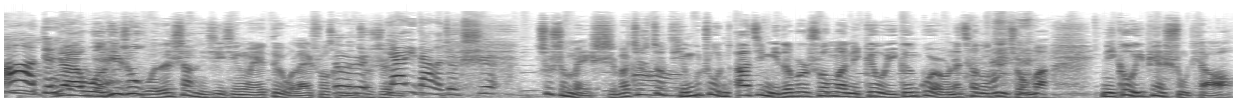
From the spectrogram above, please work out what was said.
啊，对，呀，我跟你说，我的上瘾性行为对我来说可能就是压力大了就吃，就是美食吧，就是就停不住。阿基米德不是说吗？你给我一根棍儿，我能撬动地球吗？你给我一片薯条。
